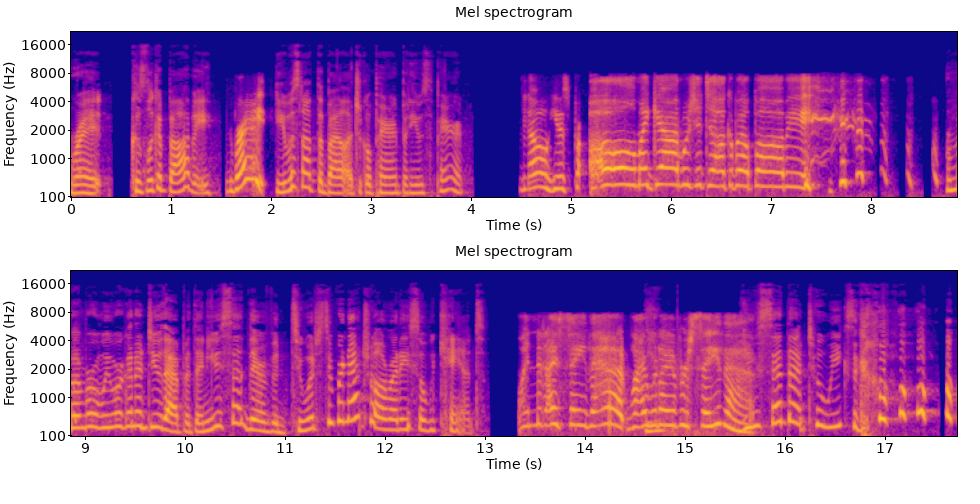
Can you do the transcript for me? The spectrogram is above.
right. Because look at Bobby. right. He was not the biological parent, but he was the parent. No, he was. Pro- oh my god, we should talk about Bobby. Remember, we were going to do that, but then you said there have been too much supernatural already, so we can't. when did I say that? Why would I ever say that? You said that two weeks ago.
